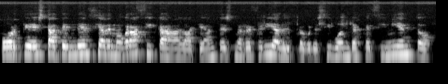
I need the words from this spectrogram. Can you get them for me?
porque esta tendencia demográfica a la que antes me refería del progresivo envejecimiento,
